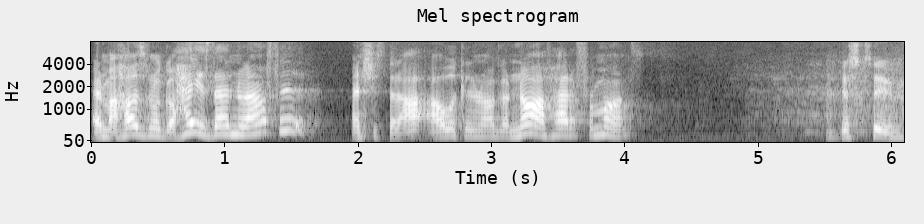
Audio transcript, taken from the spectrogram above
And my husband will go, hey, is that a new outfit? And she said, I'll, I'll look at it and I'll go, no, I've had it for months. Just two.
